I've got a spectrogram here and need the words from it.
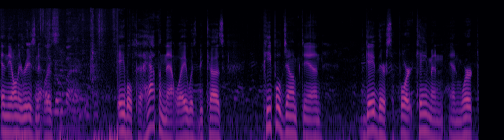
and the only reason it was able to happen that way was because people jumped in gave their support came in and worked.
